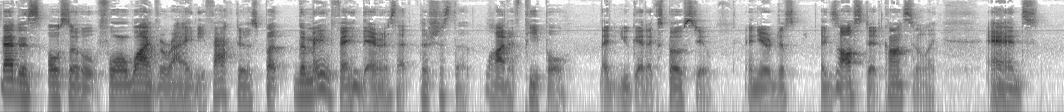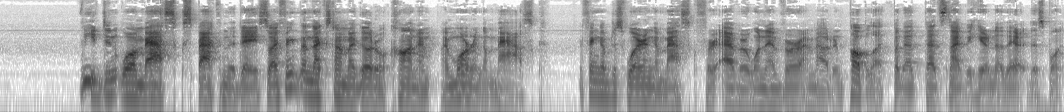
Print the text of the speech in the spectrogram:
that is also for a wide variety of factors, but the main thing there is that there's just a lot of people that you get exposed to, and you're just exhausted constantly. And we didn't wear masks back in the day, so I think the next time I go to a con, I'm, I'm wearing a mask. I think I'm just wearing a mask forever whenever I'm out in public, but that, that's neither here nor there at this point.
